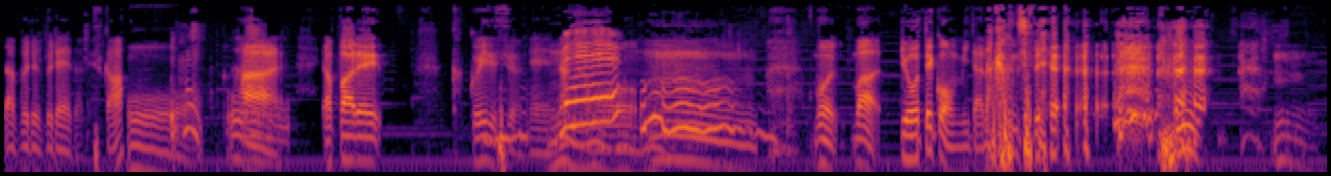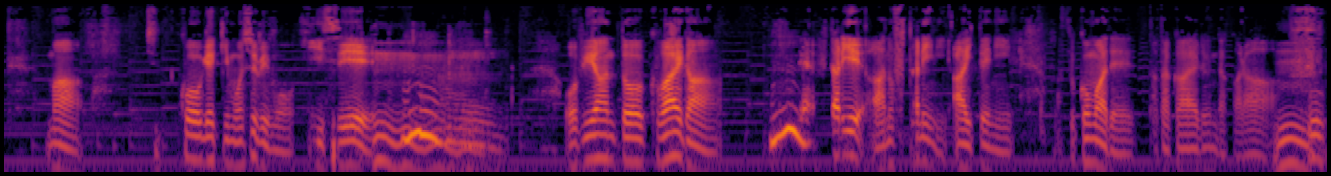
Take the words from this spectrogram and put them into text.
ダブルブレードですか？おー。はい。はい。やっぱあれ、かっこいいですよね。うんねえ。もう、まあ、両手コンみたいな感じで。うん。まあ、攻撃も守備もいいしう、んううんん。オビワンとクワイガうんン、ね、二人、あの二人に相手に、そこまで戦えるんだから、うん。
